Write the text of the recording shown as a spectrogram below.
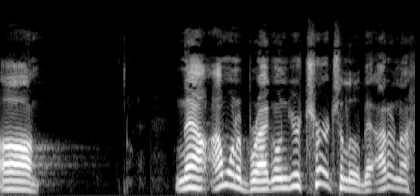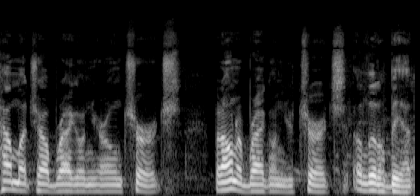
Uh, now, I want to brag on your church a little bit. I don't know how much I'll brag on your own church, but I want to brag on your church a little bit.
